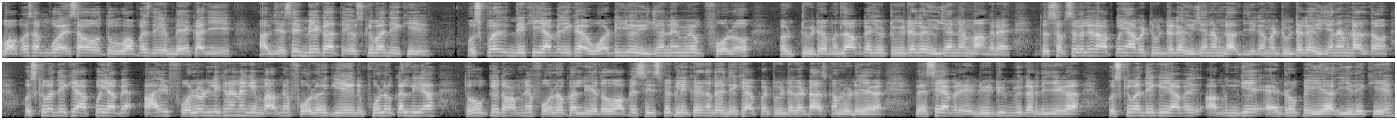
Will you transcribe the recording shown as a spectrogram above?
वापस हमको ऐसा हो तो वापस देखिए बैक आ जाइए। आप जैसे ही बैक आते हैं उसके बाद देखिए उसके बाद देखिए यहाँ पे लिखा है what is your user name follow और ट्विटर मतलब आपका जो ट्विटर का यूज़र नेम मांग रहा है। तो सबसे पहले ना आपको यहाँ पे ट्विटर का यूज़र नेम डाल दीजिएगा। मैं ट्विटर का यूज़र नेम डालता हूँ। उसके बाद देखिए आपको यहाँ पे आई फॉलोड लिख रहा है ना कि आपने फॉलो किए फॉलो कर लिया तो ओके तो हमने फॉलो कर लिया। तो वापस इस पर क्लिक करेंगे तो देखिए आपका ट्विटर का टास्क कंप्लीट हो जाएगा। वैसे आप रिट्वीट भी कर दीजिएगा। उसके बाद देखिए यहाँ पे आप इनके एड्रो पे ये देखिए।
